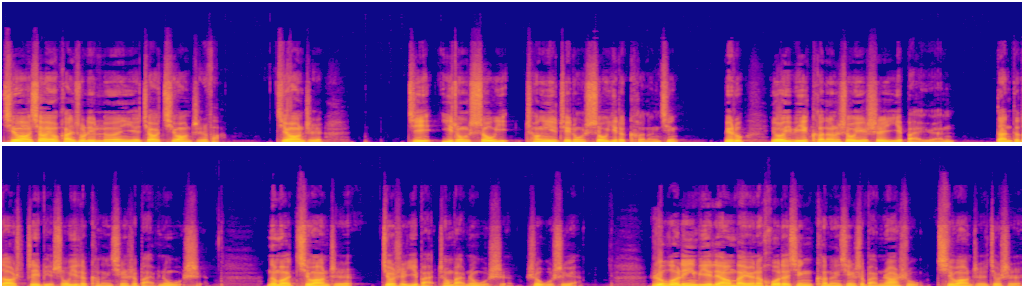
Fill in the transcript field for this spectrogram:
期望效用函数理论也叫期望值法。期望值即一种收益乘以这种收益的可能性。比如有一笔可能的收益是一百元，但得到这笔收益的可能性是百分之五十，那么期望值就是一百乘百分之五十是五十元。如果另一笔两百元的获得性可能性是百分之二十五，期望值就是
